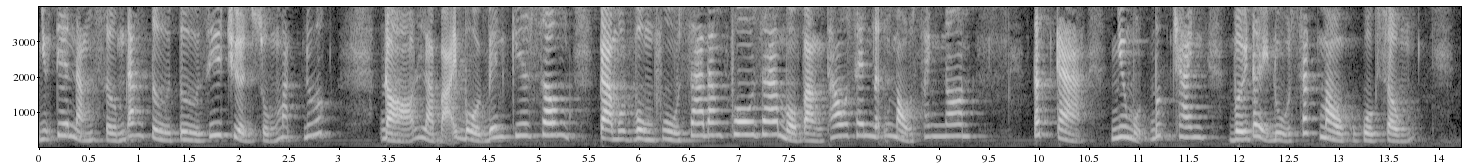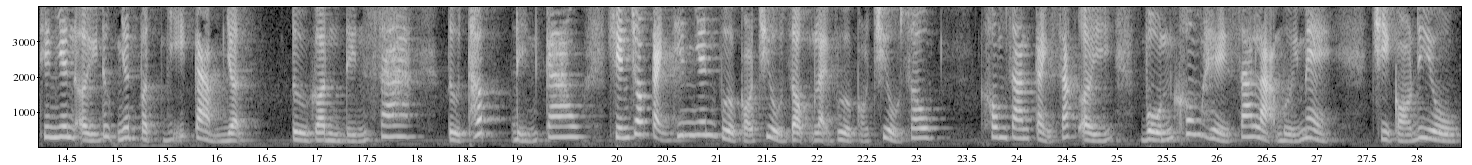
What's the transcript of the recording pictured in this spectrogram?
những tia nắng sớm đang từ từ di chuyển xuống mặt nước. Đó là bãi bồi bên kia sông, cả một vùng phù sa đang phô ra màu vàng thau xen lẫn màu xanh non. Tất cả như một bức tranh với đầy đủ sắc màu của cuộc sống. Thiên nhiên ấy được nhân vật nhĩ cảm nhận từ gần đến xa, từ thấp đến cao, khiến cho cảnh thiên nhiên vừa có chiều rộng lại vừa có chiều sâu. Không gian cảnh sắc ấy vốn không hề xa lạ mới mẻ, chỉ có điều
